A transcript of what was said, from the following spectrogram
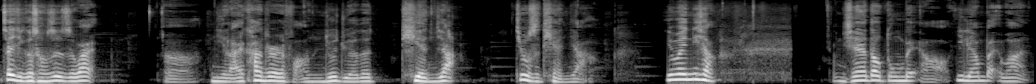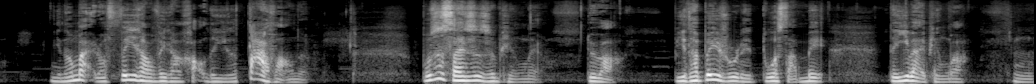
这几个城市之外，啊，你来看这儿的房子，你就觉得天价，就是天价。因为你想，你现在到东北啊，一两百万，你能买着非常非常好的一个大房子，不是三四十平的，对吧？比它倍数得多三倍，得一百平吧。嗯，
